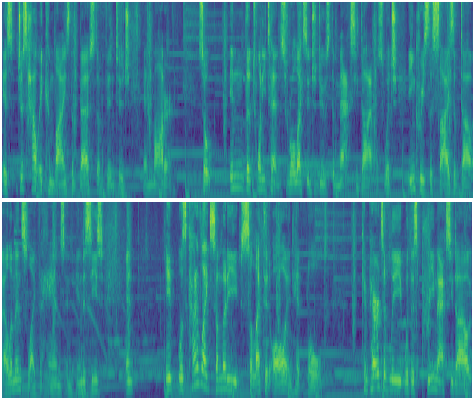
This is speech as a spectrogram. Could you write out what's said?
is just how it combines the best of vintage and modern. So in the 2010s, Rolex introduced the maxi dials, which increased the size of dial elements like the hands and the indices. And it was kind of like somebody selected all and hit bold. Comparatively with this pre-maxi dial,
